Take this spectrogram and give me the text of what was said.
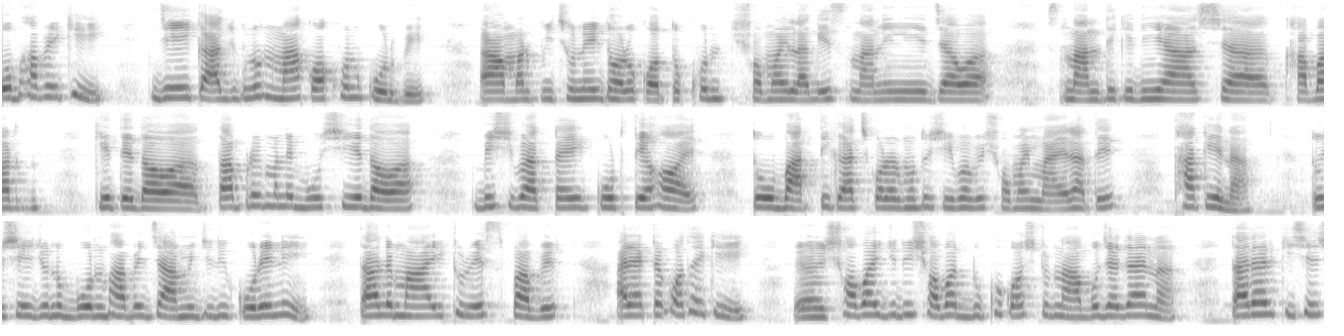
ও ভাবে কি, যে এই কাজগুলো মা কখন করবে? আমার পিছনেই ধরো কতক্ষণ সময় লাগে স্নানে নিয়ে যাওয়া, স্নান থেকে নিয়ে আসা, খাবার খেতে দেওয়া, তারপরে মানে বসিয়ে দেওয়া, বেশিরভাগটাই করতে হয়। তো বাড়তি কাজ করার মতো সেভাবে সময় মায়ের হাতে থাকে না। তো সেই জন্য বোন ভাবে যে আমি যদি করে নিই, তাহলে মা একটু রেস্ট পাবে। আর একটা কথা কি সবাই যদি সবার দুঃখ কষ্ট না বোঝা যায় না তার আর কিসের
